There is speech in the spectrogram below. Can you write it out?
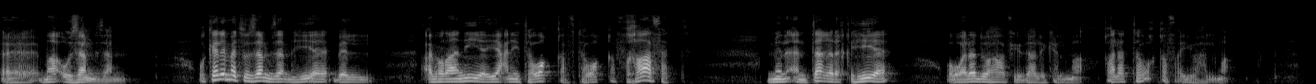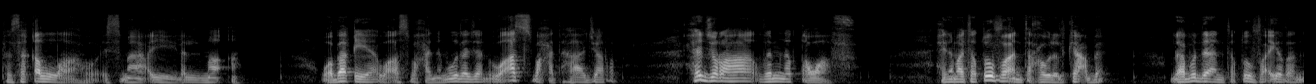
آه، ماء زمزم. وكلمة زمزم هي بالعبرانية يعني توقف. توقف خافت من أن تغرق هي وولدها في ذلك الماء. قالت توقف أيها الماء. فسقى الله إسماعيل الماء وبقي وأصبح نموذجا وأصبحت هاجر حجرها ضمن الطواف. حينما تطوف أنت حول الكعبة لابد أن تطوف أيضا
